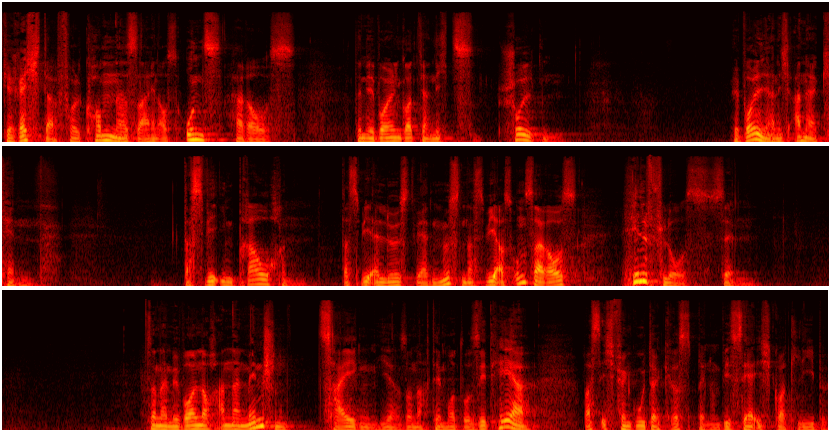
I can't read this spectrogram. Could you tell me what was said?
gerechter, vollkommener sein aus uns heraus, denn wir wollen Gott ja nichts schulden. Wir wollen ja nicht anerkennen, dass wir ihn brauchen, dass wir erlöst werden müssen, dass wir aus uns heraus hilflos sind. Sondern wir wollen auch anderen Menschen zeigen hier, so nach dem Motto, seht her, was ich für ein guter Christ bin und wie sehr ich Gott liebe.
